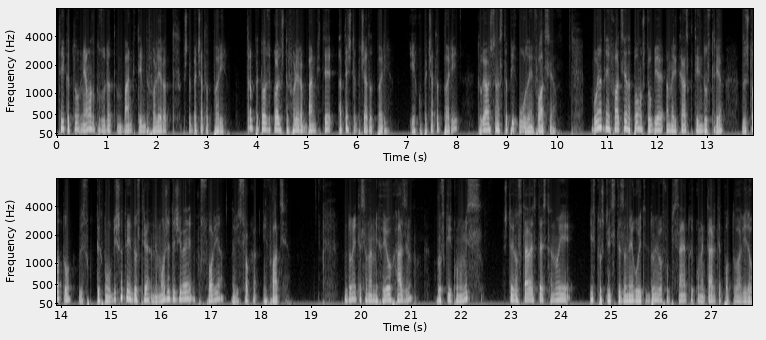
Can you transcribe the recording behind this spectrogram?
Тъй като няма да позволят банките им да фалират, ще печатат пари. Тръмп е този, който ще фалира банките, а те ще печатат пари. И ако печатат пари, тогава ще настъпи луда инфлация. Буйната инфлация напълно ще убие американската индустрия, защото високотехнологичната индустрия не може да живее в условия на висока инфлация. Думите са на Михаил Хазин, руски економист. Ще ви оставя естествено и източниците за неговите думи в описанието и коментарите под това видео.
